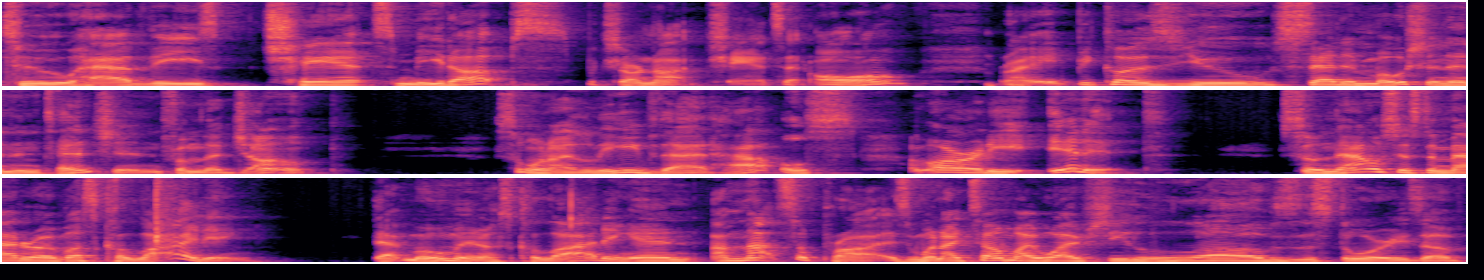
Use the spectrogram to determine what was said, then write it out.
to have these chance meetups, which are not chance at all, right? Because you set in motion an intention from the jump. So when I leave that house, I'm already in it. So now it's just a matter of us colliding that moment us colliding and i'm not surprised. When i tell my wife she loves the stories of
